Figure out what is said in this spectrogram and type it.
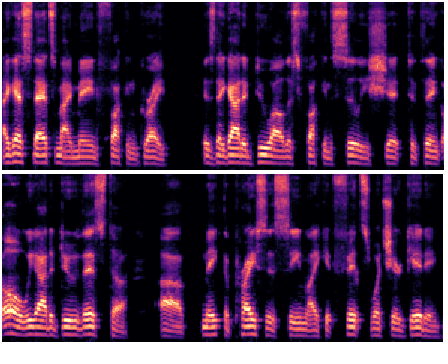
I guess that's my main fucking gripe is they got to do all this fucking silly shit to think, oh, we got to do this to uh, make the prices seem like it fits what you're getting.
